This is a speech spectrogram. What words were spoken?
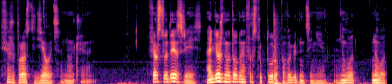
Все же просто делается. Ну, что, First VDS же есть. Надежная, удобная инфраструктура по выгодной цене. Ну вот, ну вот.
